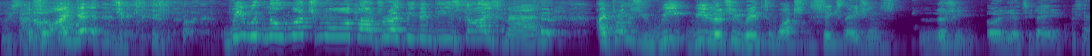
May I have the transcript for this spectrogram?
Like, I. So I yeah, we would know much more about rugby than these guys, man. I promise you, we we literally went to watch the Six Nations literally earlier today. Yeah.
